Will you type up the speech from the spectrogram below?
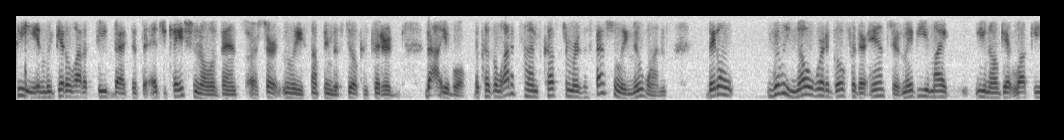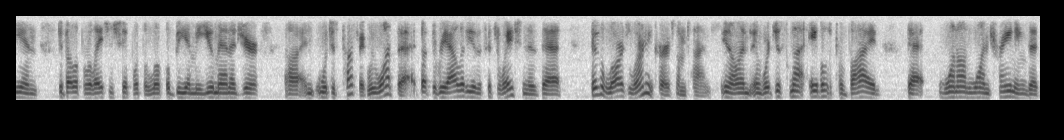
see and we get a lot of feedback that the educational events are certainly something that's still considered valuable because a lot of times customers, especially new ones, they don't really know where to go for their answers. Maybe you might, you know, get lucky and develop a relationship with the local BMEU manager, uh, and, which is perfect. We want that. But the reality of the situation is that there's a large learning curve sometimes, you know, and, and we're just not able to provide that one-on-one training that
